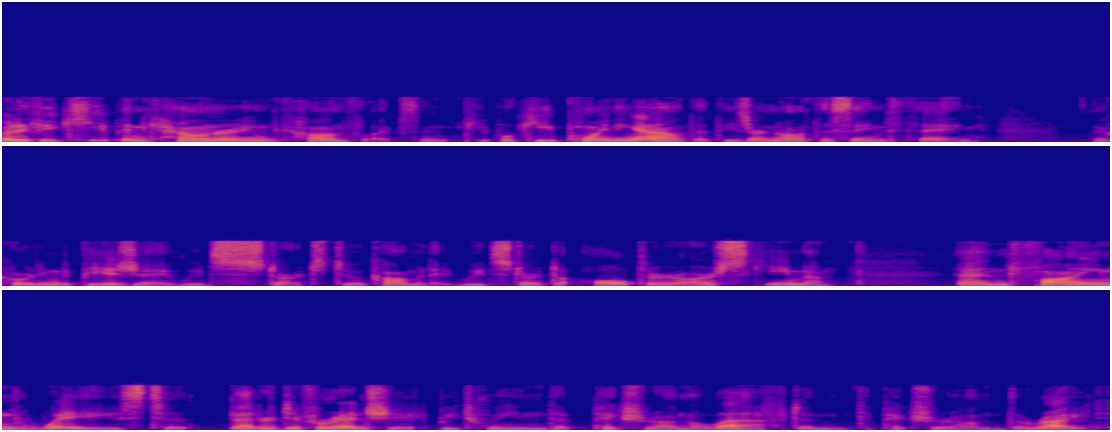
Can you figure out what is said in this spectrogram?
But if you keep encountering conflicts and people keep pointing out that these are not the same thing, according to Piaget, we'd start to accommodate. We'd start to alter our schema and find ways to better differentiate between the picture on the left and the picture on the right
